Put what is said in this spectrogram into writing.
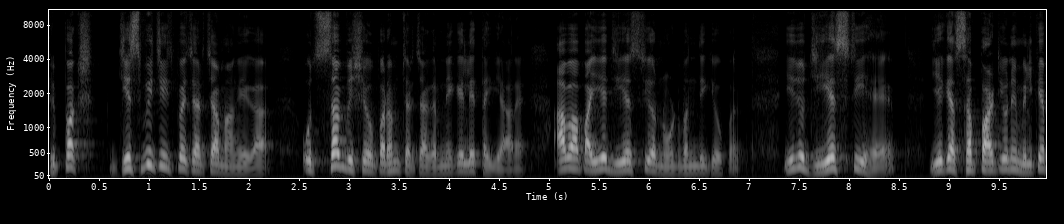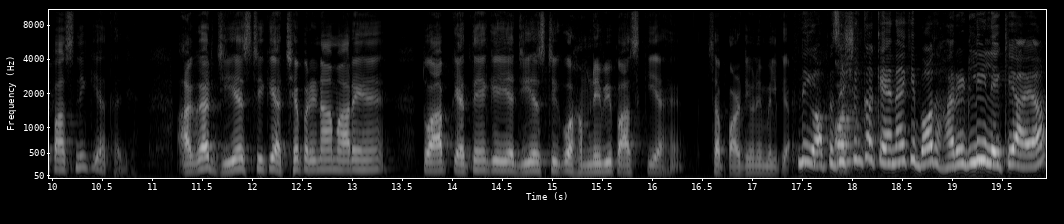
विपक्ष जिस भी चीज़ पर चर्चा मांगेगा, उस सब विषयों पर हम चर्चा करने के लिए तैयार हैं। अब आप आइए जीएसटी और नोटबंदी के ऊपर। ये जो जीएसटी है ये क्या सब पार्टियों ने मिलकर पास नहीं किया था जी? अगर जीएसटी के अच्छे परिणाम आ रहे हैं तो आप कहते हैं कि ये जीएसटी को हमने भी पास किया है सब पार्टियों ने मिलकर नहीं ऑपोजिशन का कहना है कि बहुत हरिडली लेके आया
